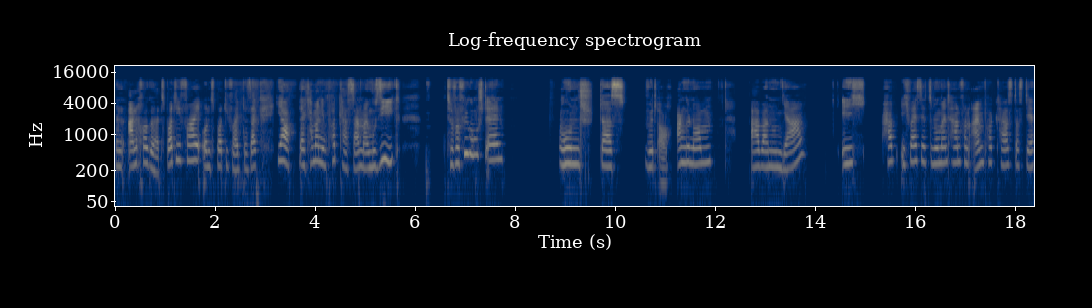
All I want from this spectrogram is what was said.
Denn Anchor gehört Spotify und Spotify hat gesagt, ja, da kann man den Podcast dann mal Musik zur Verfügung stellen. Und das wird auch angenommen. Aber nun ja, ich hab, ich weiß jetzt momentan von einem Podcast, dass der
